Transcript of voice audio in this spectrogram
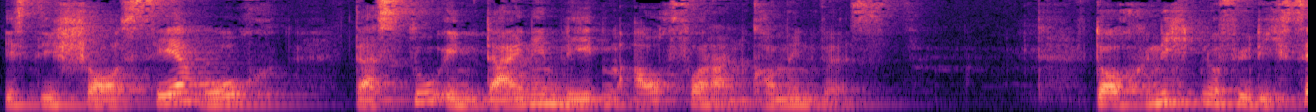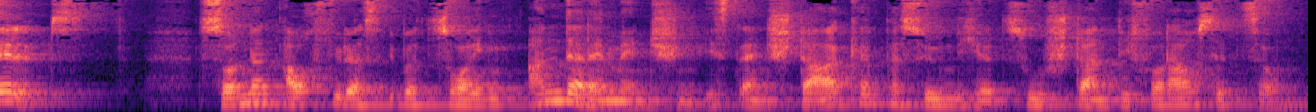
ist die Chance sehr hoch, dass du in deinem Leben auch vorankommen wirst. Doch nicht nur für dich selbst, sondern auch für das Überzeugen anderer Menschen ist ein starker persönlicher Zustand die Voraussetzung.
